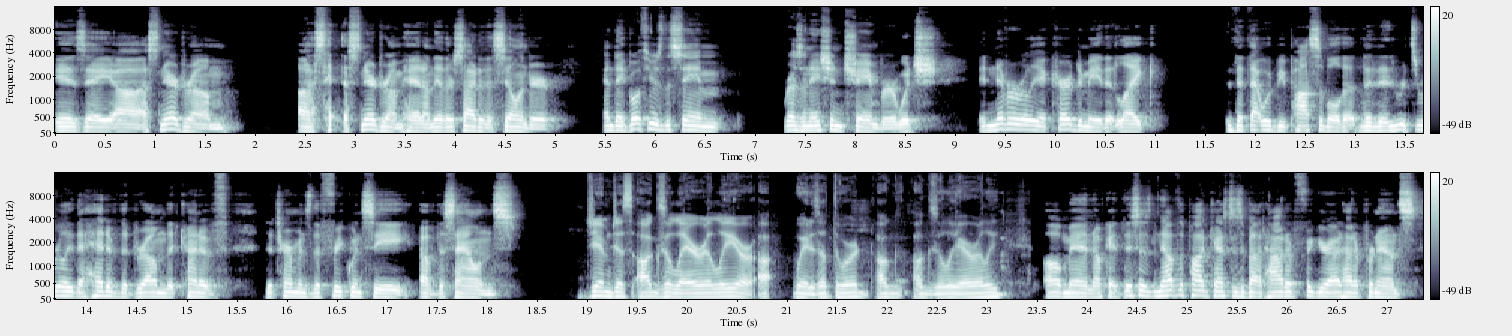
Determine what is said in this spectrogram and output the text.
is a uh, a snare drum, a, a snare drum head on the other side of the cylinder, and they both use the same resonation chamber, which it never really occurred to me that like that that would be possible that, that it's really the head of the drum that kind of determines the frequency of the sounds Jim just auxiliarily, or uh, wait, is that the word? Aux- auxiliarily? oh man okay this is now the podcast is about how to figure out how to pronounce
